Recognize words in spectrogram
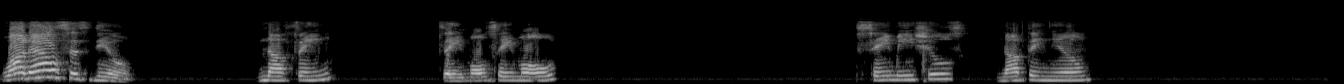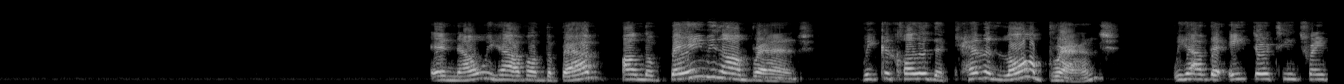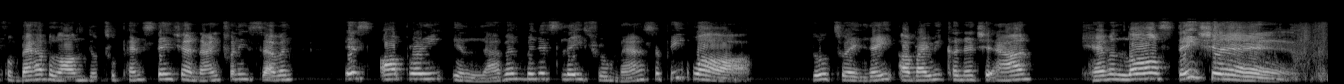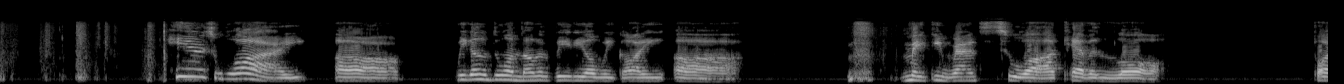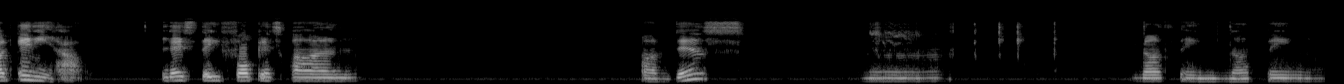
What else is new? Nothing. Same old, same old. Same issues. Nothing new. And now we have on the Bab on the Babylon branch. We could call it the Kevin Law branch. We have the 813 train from Babylon to Penn Station at 927 is operating 11 minutes late through Massapequa due to a late arriving connection at Kevin Law Station. Here's why uh, we're gonna do another video regarding uh, making rants to uh, Kevin Law. But anyhow, let's stay focused on on this. Mm, nothing, nothing.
